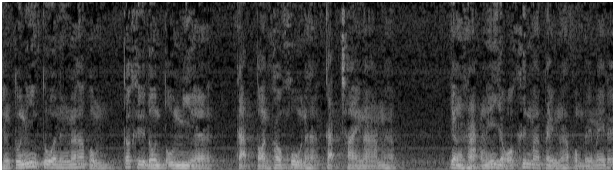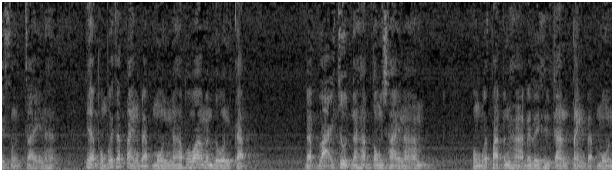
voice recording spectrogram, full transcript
อย่างตัวนี้อีกตัวหนึ่งนะครับผมก็คือโดนตัวเมียกัดตอนเข้าคู่นะฮะกัดชายน้ำนะครับ อย่างหางนี้เดี๋ยวก็ขึ้นมาเต็มนะครับ ผมเลยไม่ได้สนใจนะฮะเนี่ยผมก็จะแต่งแบบมนนะครับ เพราะว่ามันโดนกัดแบบหลายจุดนะครับ ตรงชายน้ำผมก็ตัดปัญหาไปเลยคือการแต่งแบบมน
